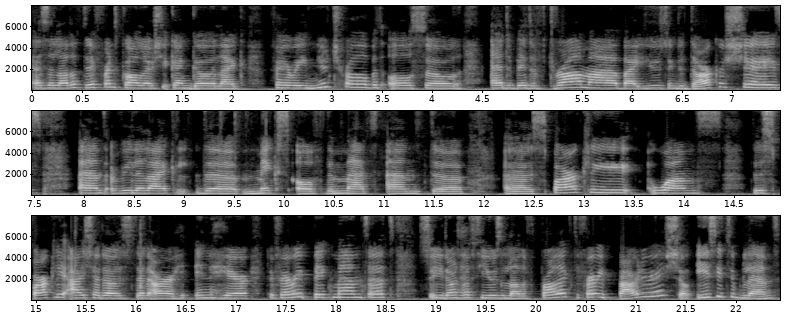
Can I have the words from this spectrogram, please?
Has a lot of different colors. You can go like very neutral, but also add a bit of drama by using the darker shades. And I really like the mix of the matte and the uh, sparkly ones. The sparkly eyeshadows that are in here, they're very pigmented, so you don't have to use a lot of product. They're very powdery, so easy to blend,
